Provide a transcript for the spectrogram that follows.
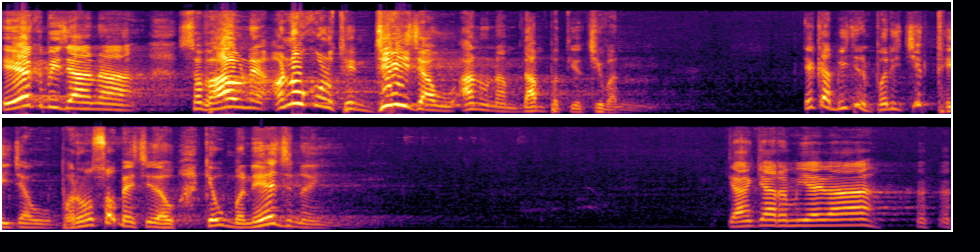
એકબીજાના સ્વભાવને અનુકૂળ થઈને જીવી જવું, આનું નામ દાંપત્ય જીવન. એકા બીજાને પરિચિત થઈ જવું ભરોસો બેસી જવું કે એવું મને જ નહીં. ક્યાં ક્યાં રમી આવ્યા?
